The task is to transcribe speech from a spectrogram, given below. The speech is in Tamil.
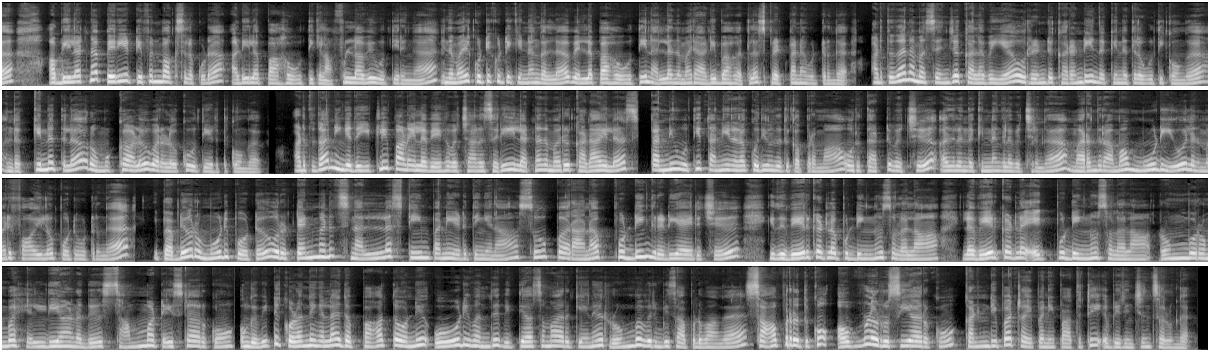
அப்படி இல்லாட்டினா பெரிய டிஃபன் பாக்ஸில் கூட அடியில் பாகை ஊற்றிக்கலாம் ஃபுல்லாகவே ஊற்றிடுங்க இந்த மாதிரி குட்டி குட்டி கிண்ணங்களில் வெள்ளைப்பாகை ஊற்றி ஊற்றி நல்லா இந்த மாதிரி அடிபாகத்தில் ஸ்ப்ரெட் பண்ண விட்டுருங்க. அடுத்ததாக நம்ம செஞ்ச கலவையை ஒரு ரெண்டு கரண்டி இந்த கிண்ணத்தில் ஊற்றிக்கோங்க அந்த கிண்ணத்தில் ஒரு முக்கால் அளவு வரளவுக்கு ஊற்றி எடுத்துக்கோங்க. அடுத்ததாக நீங்கள் இதை இட்லி பானையில் வேக வச்சாலும் சரி இல்லாட்டினா இந்த மாதிரி கடாயில் தண்ணி ஊற்றி தண்ணி நல்லா கொதி வந்ததுக்கப்புறமா ஒரு தட்டு வச்சு அதில் இந்த கிண்ணங்களை வச்சுருங்க. மறந்துடாமல் மூடியோ இல்லை இந்த மாதிரி ஃபாயிலோ போட்டு விட்ருங்க இப்போ அப்படியே ஒரு மூடி போட்டு ஒரு டென் மினிட்ஸ் நல்லா ஸ்டீம் பண்ணி எடுத்தீங்கன்னா சூப்பரான புட்டிங் ரெடி ஆயிடுச்சு இது வேர்க்கடலை புட்டிங்னு சொல்லலாம் இல்லை வேர்க்கடலை எக் புட்டிங்னு சொல்லலாம். ரொம்ப ரொம்ப ஹெல்த்தியானது செம்ம டேஸ்ட்டாக இருக்கும். உங்கள் வீட்டு குழந்தைங்கள்லாம் இதை பார்த்த உடனே ஓடி வந்து வித்தியாசமாக இருக்கேன்னு ரொம்ப விரும்பி சாப்பிடுவாங்க. சாப்பிட்றதுக்கும் அவ்வளோ அவ்வளோ ருசியாக இருக்கும். கண்டிப்பாக ட்ரை பண்ணி பார்த்துட்டு எப்படி இருந்துச்சுன்னு சொல்லுங்கள்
